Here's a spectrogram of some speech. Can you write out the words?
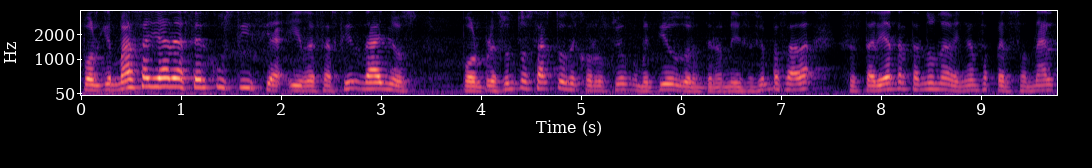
porque más allá de hacer justicia y resarcir daños por presuntos actos de corrupción cometidos durante la administración pasada, se estaría tratando una venganza personal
